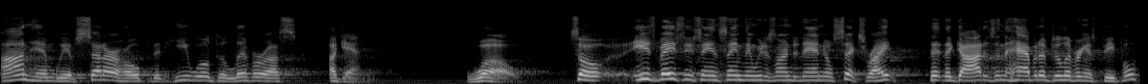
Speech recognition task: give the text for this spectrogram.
On Him we have set our hope that He will deliver us again. Whoa. So he's basically saying the same thing we just learned in Daniel 6, right? That, that God is in the habit of delivering his people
